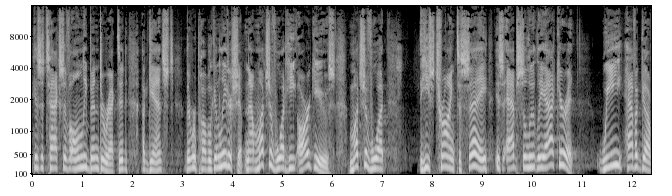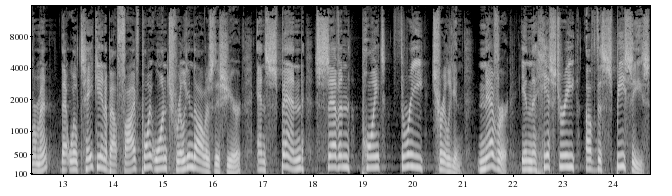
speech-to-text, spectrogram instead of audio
His attacks have only been directed against the Republican leadership. Now, much of what he argues, much of what he's trying to say is absolutely accurate. We have a government that will take in about $5.1 trillion this year and spend 7.3 trillion. Never in the history of the species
